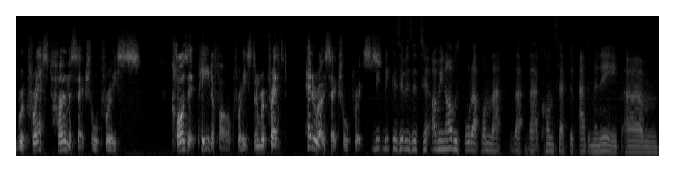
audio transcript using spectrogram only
repressed homosexual priests, closet paedophile priests, and repressed heterosexual priests. because it was a. T- I mean, I was brought up on that that that concept of Adam and Eve. Um,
